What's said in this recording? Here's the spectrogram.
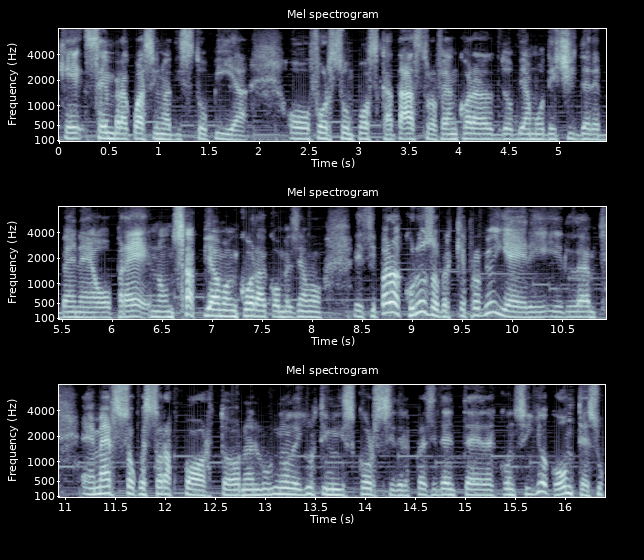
che sembra quasi una distopia o forse un po' scatastrofe, ancora dobbiamo decidere bene o pre, non sappiamo ancora come siamo messi, però è curioso perché proprio ieri il, è emerso questo rapporto in uno degli ultimi discorsi del Presidente del Consiglio Conte su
